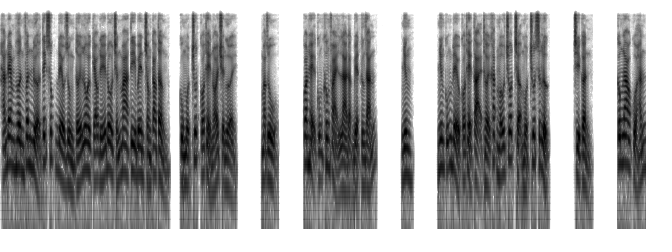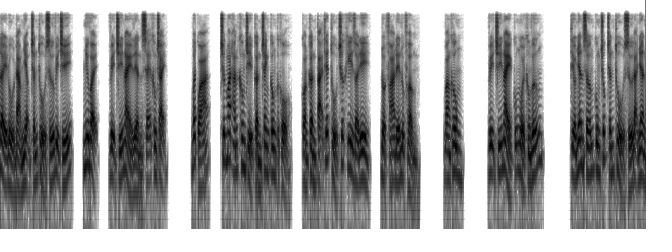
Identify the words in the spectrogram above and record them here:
hắn đem hơn phân nửa tích xúc đều dùng tới lôi kéo đế đô chấn ma ti bên trong cao tầng, cùng một chút có thể nói chuyện người. Mặc dù, quan hệ cũng không phải là đặc biệt cứng rắn, nhưng nhưng cũng đều có thể tại thời khắc mấu chốt trợ một chút sức lực. Chỉ cần công lao của hắn đầy đủ đảm nhiệm c h ấ n thủ sứ vị trí, như vậy, vị trí này liền sẽ không chạy. Bất quá, trước mắt hắn không chỉ cần tranh công cực khổ, còn cần tại thiết thủ trước khi rời đi, đột phá đến lục phẩm bằng không, vị trí này cũng ngồi không vững. Tiểu nhân sớm cung trúc c h ấ n thủ sứ đại nhân.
